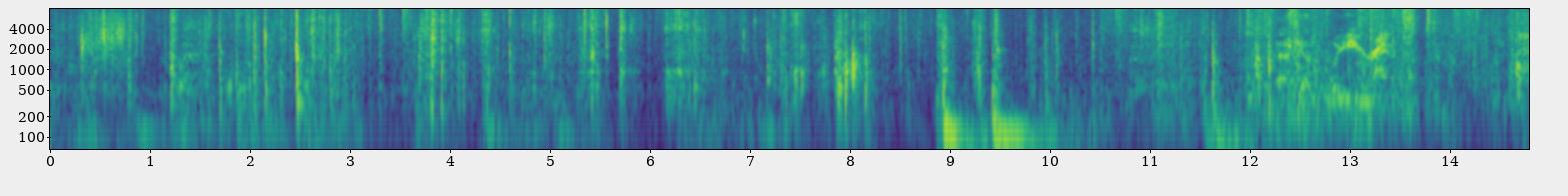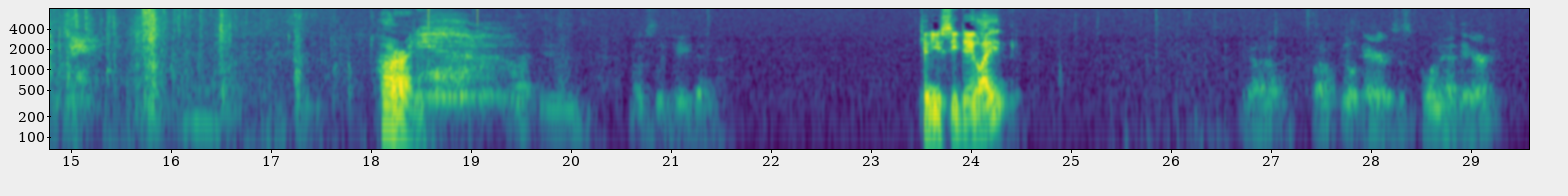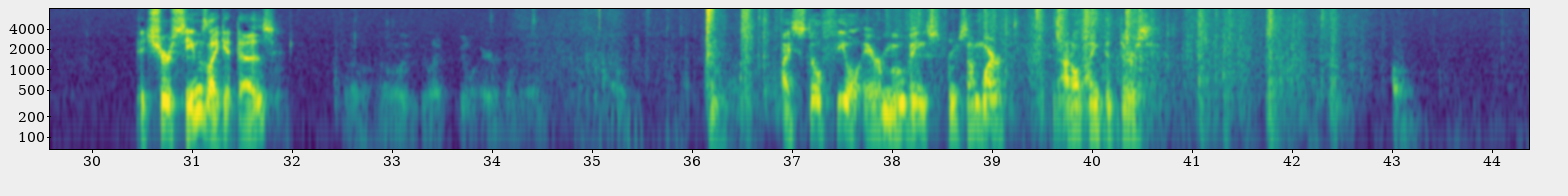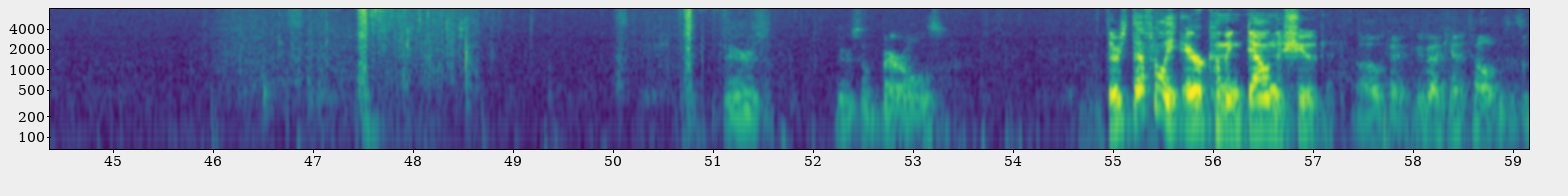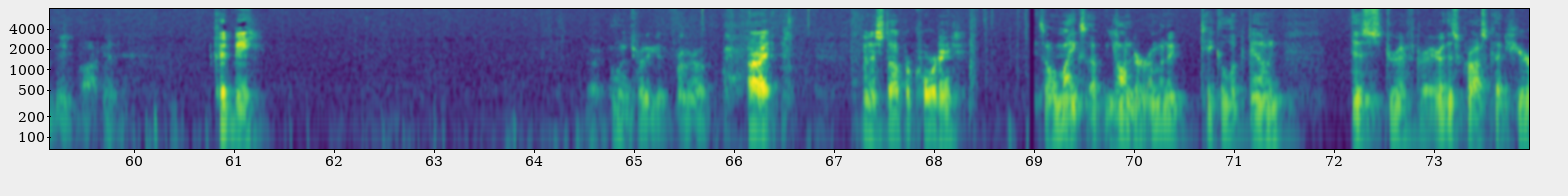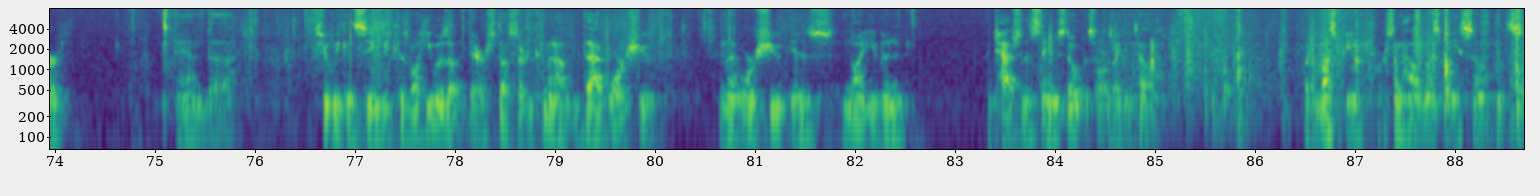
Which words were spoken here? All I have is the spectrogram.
Alrighty. Can you see daylight? Yeah, I don't, I don't feel air. Is this the one that had the air? It sure seems like it does. I, hmm. I still feel air moving from somewhere. I don't think that there's there's some barrels. there's definitely air coming down the chute. Oh, Okay, maybe I can't tell because it's a big pocket. Could be. I'm gonna try to get further up. All right, I'm gonna stop recording. So a mic's up yonder. I'm gonna take a look down this drift, right, or this cross cut here, and uh, see what we can see. Because while he was up there, stuff started coming out that ore chute, and that ore chute is not even attached to the same stope as far as I can tell. But it must be, or somehow it must be. So let's see.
